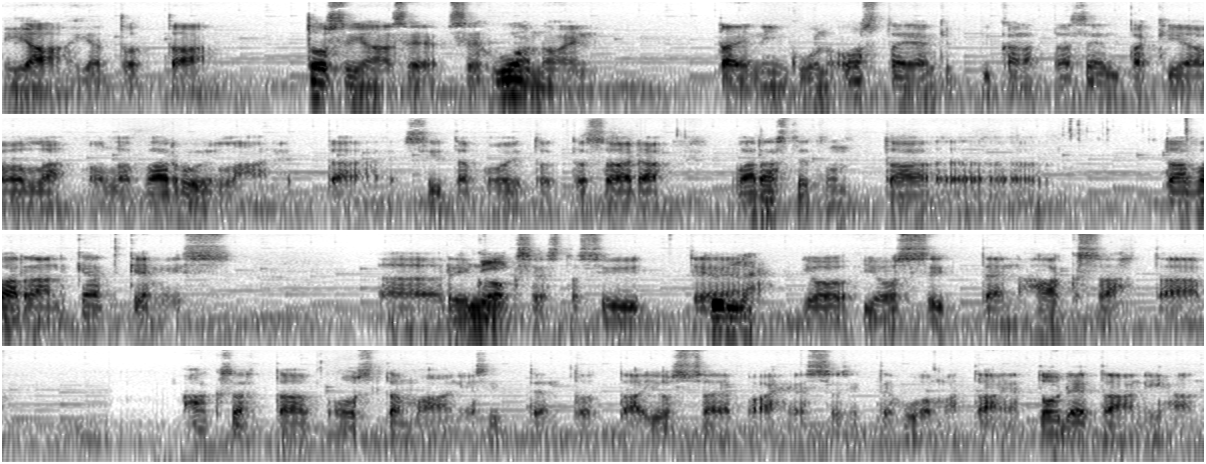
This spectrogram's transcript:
Ja, ja tota, tosiaan se, se huonoin, tai niin kuin ostajankin kannattaa sen takia olla, olla varuillaan, että siitä voi totta, saada varastetun ta, tavaran kätkemis rikoksesta niin. syytteen, Kyllä. Jo, jos sitten haksahtaa, haksahtaa ostamaan ja sitten tota, jossain vaiheessa sitten huomataan ja todetaan ihan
